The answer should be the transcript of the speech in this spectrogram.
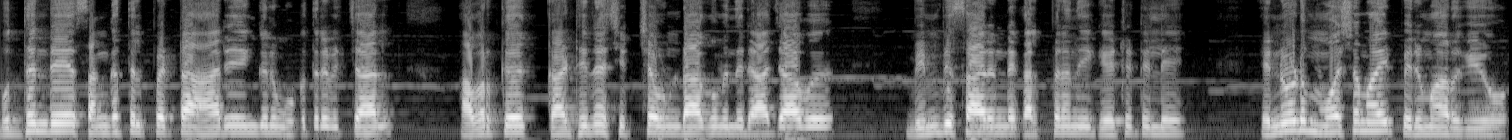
ബുദ്ധന്റെ സംഘത്തിൽപ്പെട്ട ആരെയെങ്കിലും ഉപദ്രവിച്ചാൽ അവർക്ക് കഠിന ശിക്ഷ ഉണ്ടാകുമെന്ന് രാജാവ് ബിംബിസാരന്റെ കൽപ്പന നീ കേട്ടിട്ടില്ലേ? എന്നോട് മോശമായി പെരുമാറുകയോ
